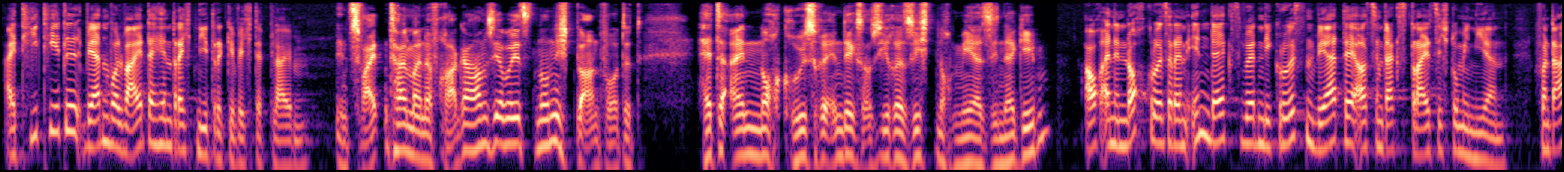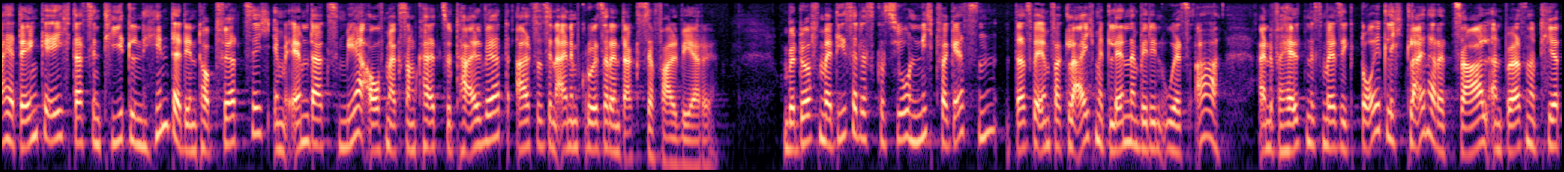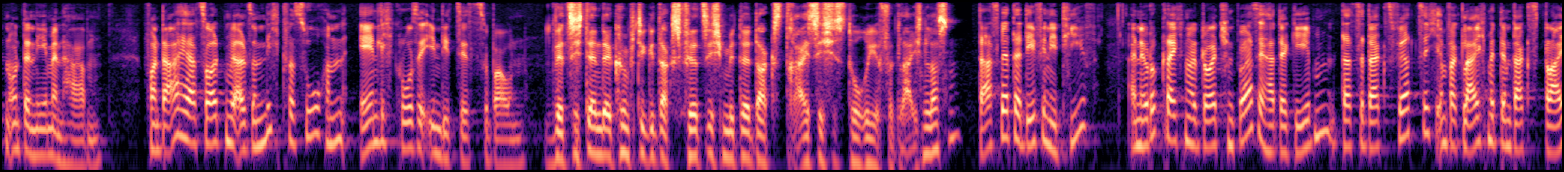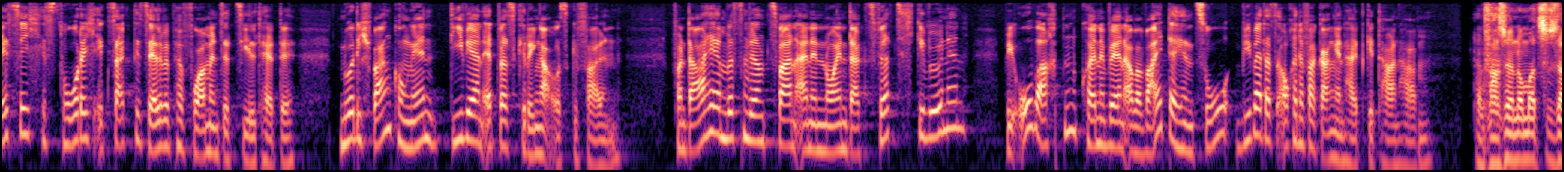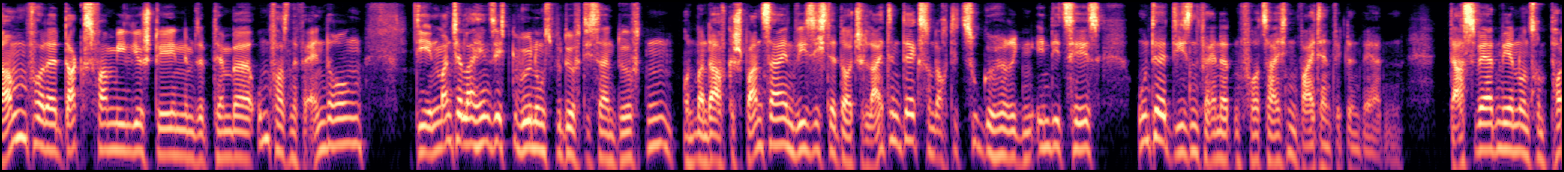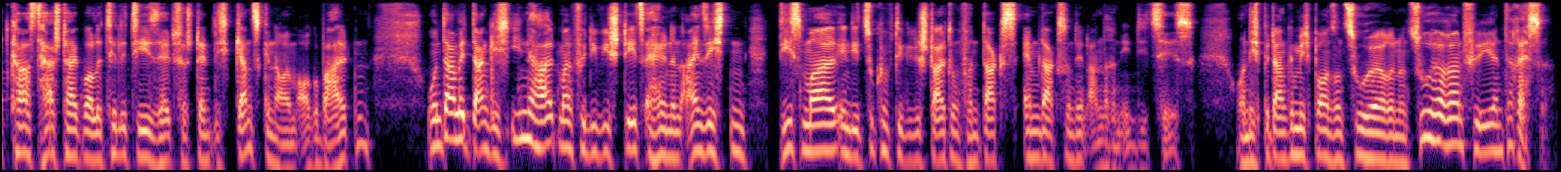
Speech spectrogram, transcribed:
IT-Titel werden wohl weiterhin recht niedrig gewichtet bleiben. Den zweiten Teil meiner Frage haben Sie aber jetzt noch nicht beantwortet. Hätte ein noch größerer Index aus Ihrer Sicht noch mehr Sinn ergeben? Auch einen noch größeren Index würden die größten Werte aus dem DAX 30 dominieren. Von daher denke ich, dass den Titeln hinter den Top 40 im MDAX mehr Aufmerksamkeit zuteil wird, als es in einem größeren DAX der Fall wäre. Und wir dürfen bei dieser Diskussion nicht vergessen, dass wir im Vergleich mit Ländern wie den USA eine verhältnismäßig deutlich kleinere Zahl an börsennotierten Unternehmen haben. Von daher sollten wir also nicht versuchen, ähnlich große Indizes zu bauen. Wird sich denn der künftige DAX 40 mit der DAX 30 Historie vergleichen lassen? Das wird er definitiv. Eine Rückrechnung der deutschen Börse hat ergeben, dass der DAX 40 im Vergleich mit dem DAX 30 historisch exakt dieselbe Performance erzielt hätte. Nur die Schwankungen, die wären etwas geringer ausgefallen. Von daher müssen wir uns zwar an einen neuen DAX 40 gewöhnen, beobachten können wir ihn aber weiterhin so, wie wir das auch in der Vergangenheit getan haben. Dann fassen wir nochmal zusammen. Vor der DAX-Familie stehen im September umfassende Veränderungen, die in mancherlei Hinsicht gewöhnungsbedürftig sein dürften. Und man darf gespannt sein, wie sich der deutsche Leitindex und auch die zugehörigen Indizes unter diesen veränderten Vorzeichen weiterentwickeln werden. Das werden wir in unserem Podcast Hashtag Volatility selbstverständlich ganz genau im Auge behalten. Und damit danke ich Ihnen, Herr Haltmann, für die wie stets erhellenden Einsichten, diesmal in die zukünftige Gestaltung von DAX, MDAX und den anderen Indizes. Und ich bedanke mich bei unseren Zuhörerinnen und Zuhörern für Ihr Interesse.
